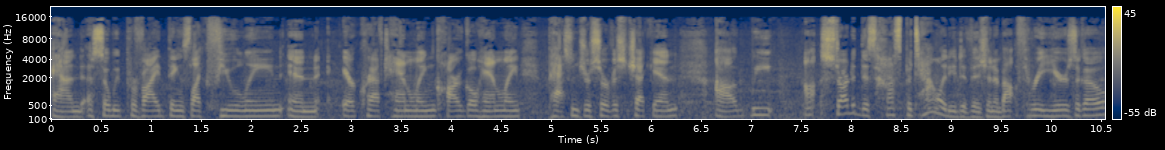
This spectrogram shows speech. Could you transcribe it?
And uh, so we provide things like fueling and aircraft handling, cargo handling, passenger service check in. Uh, we uh, started this hospitality division about three years ago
